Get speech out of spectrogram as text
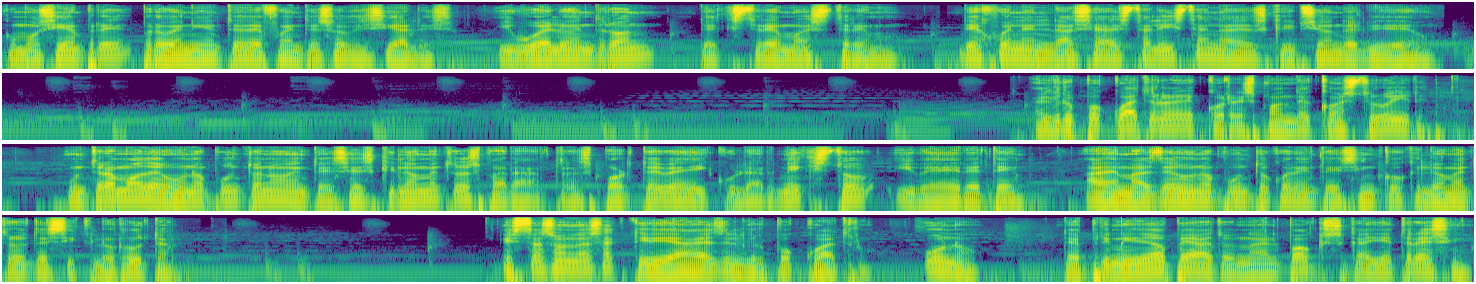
como siempre proveniente de fuentes oficiales, y vuelo en dron de extremo a extremo. Dejo el enlace a esta lista en la descripción del video. Al grupo 4 le corresponde construir un tramo de 1.96 kilómetros para transporte vehicular mixto y BRT, además de 1.45 kilómetros de ciclorruta. Estas son las actividades del grupo 4. 1. Deprimido peatonal box calle 13.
